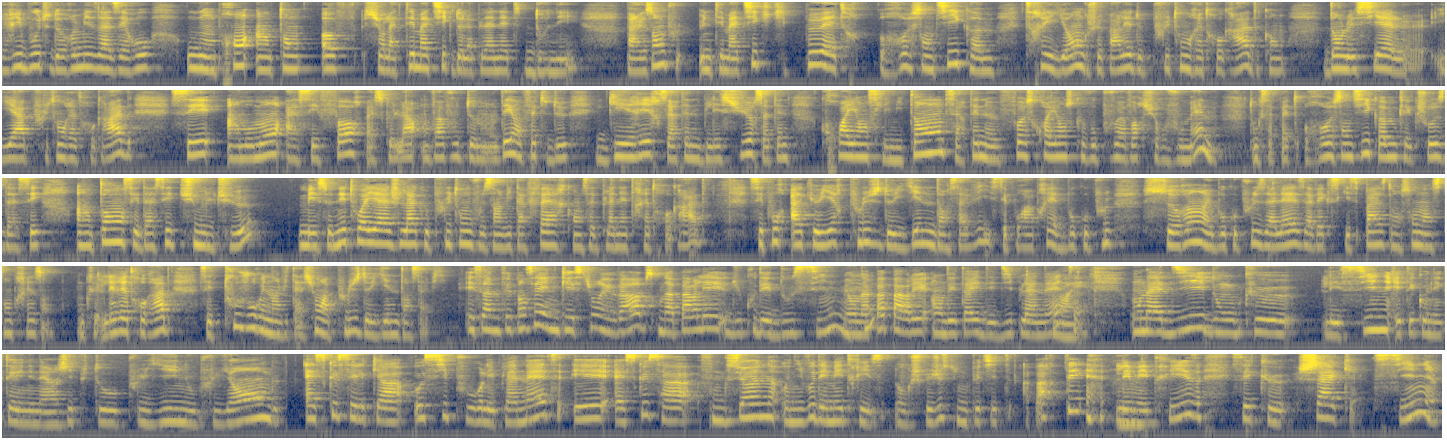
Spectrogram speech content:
reboot, de remise à zéro, où on prend un temps off sur la thématique de la planète donnée. Par exemple, une thématique qui peut être ressenti comme très yang. Je vais parler de Pluton rétrograde. Quand dans le ciel il y a Pluton rétrograde, c'est un moment assez fort parce que là on va vous demander en fait de guérir certaines blessures, certaines croyances limitantes, certaines fausses croyances que vous pouvez avoir sur vous-même. Donc ça peut être ressenti comme quelque chose d'assez intense et d'assez tumultueux. Mais ce nettoyage-là que Pluton vous invite à faire quand cette planète rétrograde, c'est pour accueillir plus de yin dans sa vie, c'est pour après être beaucoup plus serein et beaucoup plus à l'aise avec ce qui se passe dans son instant présent. Donc les rétrogrades, c'est toujours une invitation à plus de yin dans sa vie. Et ça me fait penser à une question, Eva, parce qu'on a parlé du coup des douze signes, mais on n'a mhm. pas parlé en détail des dix planètes. On a dit donc que les signes étaient connectés à une énergie plutôt plus yin ou plus yang. Est-ce que c'est le cas aussi pour les planètes et est-ce que ça fonctionne au niveau des maîtrises? Donc je fais juste une petite aparté. les mm. maîtrises, c'est que chaque signe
